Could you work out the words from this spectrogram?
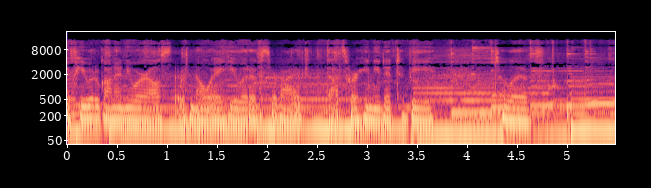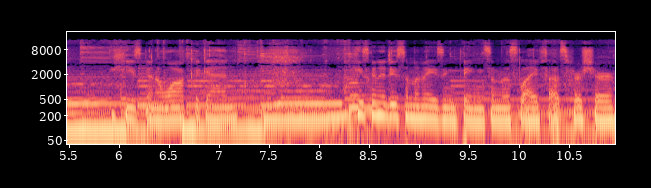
If he would have gone anywhere else, there's no way he would have survived. That's where he needed to be to live. He's going to walk again. He's going to do some amazing things in this life, that's for sure.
